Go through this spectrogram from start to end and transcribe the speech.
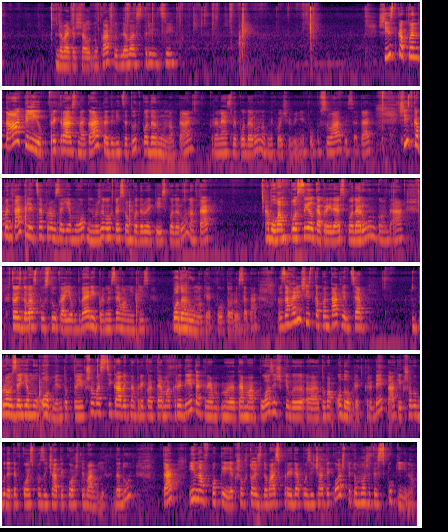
Давайте ще одну карту для вас, стрільці. Шістка пентаклів. Прекрасна карта. Дивіться, тут подарунок, так? Принесли подарунок, не хочу мені фокусуватися. так? Шістка пентаклів це про взаємообмін. Можливо, хтось вам подарує якийсь подарунок, так? Або вам посилка прийде з подарунком, так? хтось до вас постукає в двері і принесе вам якийсь подарунок, як повторюся. так? Взагалі, шістка пентаклів це про взаємообмін. Тобто, якщо вас цікавить, наприклад, тема кредита, е, тема позички, ви, е, то вам одобрять кредит. Так? Якщо ви будете в когось позичати кошти, вам їх дадуть. Так? І навпаки, якщо хтось до вас прийде позичати кошти, то можете спокійно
